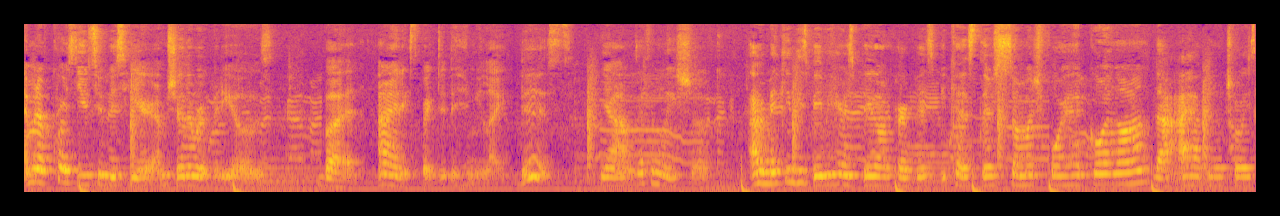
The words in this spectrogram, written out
I mean of course youtube is here. I'm sure there were videos but i ain't expected to hit me like this. Yeah i'm definitely shook. I'm making these baby hairs big on purpose because there's so much forehead going on that I have no choice.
